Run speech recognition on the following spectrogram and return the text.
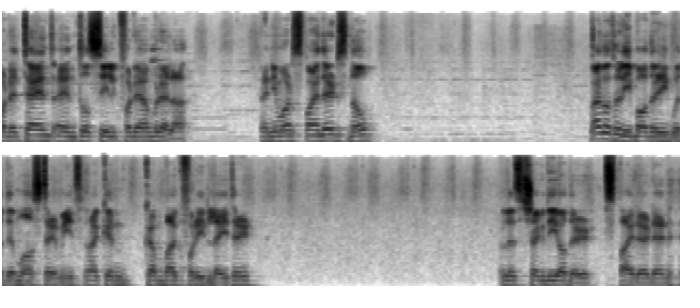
for the tent and 2 silk for the umbrella. Any more spiders? Nope. I'm not really bothering with the monster meat. I can come back for it later. Let's check the other spider den.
